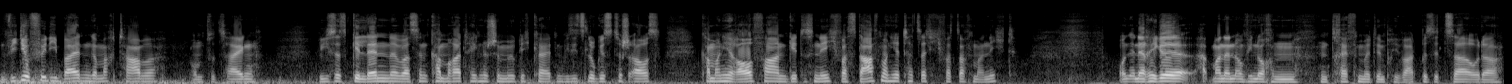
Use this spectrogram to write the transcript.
ein Video für die beiden gemacht habe, um zu zeigen, wie ist das Gelände, was sind kameratechnische Möglichkeiten, wie sieht es logistisch aus, kann man hier rauffahren, geht es nicht, was darf man hier tatsächlich, was darf man nicht. Und in der Regel hat man dann irgendwie noch ein, ein Treffen mit dem Privatbesitzer oder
